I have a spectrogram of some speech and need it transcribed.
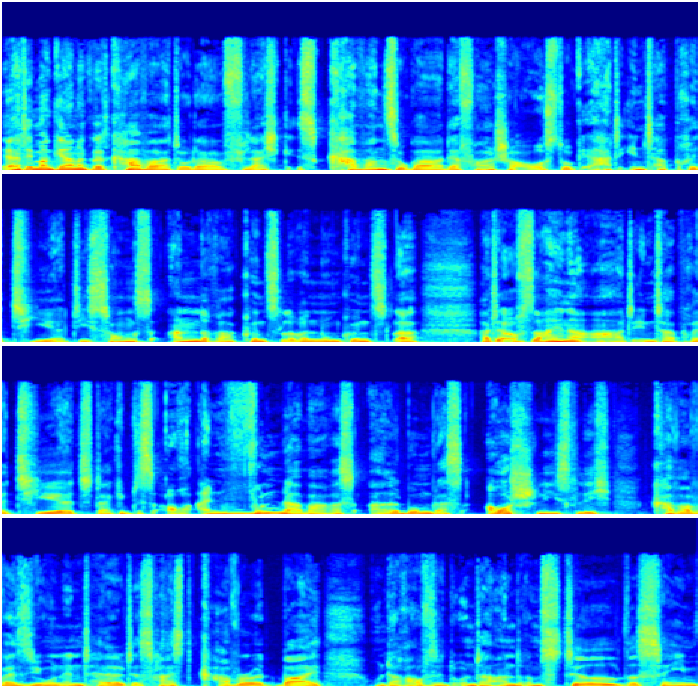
Er hat immer gerne gecovert oder vielleicht ist covern sogar der falsche Ausdruck. Er hat interpretiert. Die Songs anderer Künstlerinnen und Künstler hat er auf seine Art interpretiert. Da gibt es auch ein wunderbares Album, das ausschließlich Coverversionen enthält. Es heißt Cover It By und darauf sind unter anderem Still the Same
